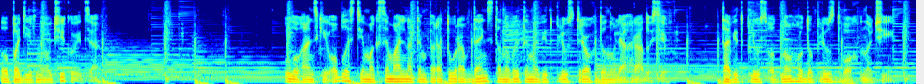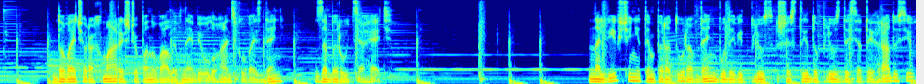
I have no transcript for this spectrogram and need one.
Опадів не очікується. У Луганській області максимальна температура в день становитиме від плюс 3 до 0 градусів та від плюс 1 до плюс 2 вночі. До вечора хмари, що панували в небі у Луганську весь день, заберуться геть. На Львівщині температура в день буде від плюс 6 до плюс 10 градусів,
